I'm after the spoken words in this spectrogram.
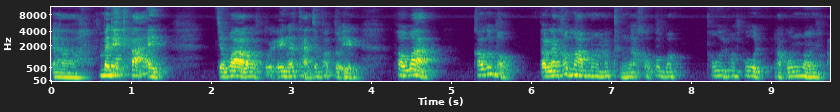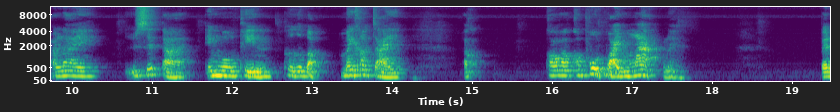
เอ่อไม่ได้ถ่าย จะว่าตัวเองก็ถ่ายเฉพาะตัวเอง เพราะว่าเขาก็บอก ตอนแรกเขามามามาถึงอะเขาก็บอกพูดพูดพูดเราก็งงอะไรอุซิตาย เองงงทินคือแบบไม่เข้าใจเขาเขาพูดไวมากเลย เป็น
